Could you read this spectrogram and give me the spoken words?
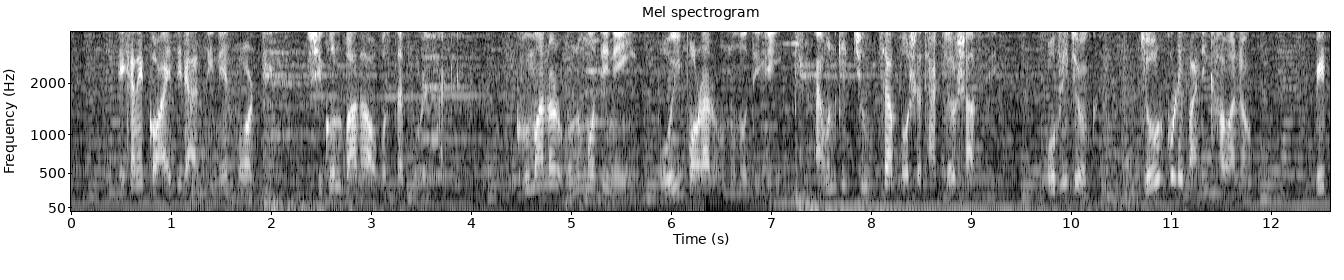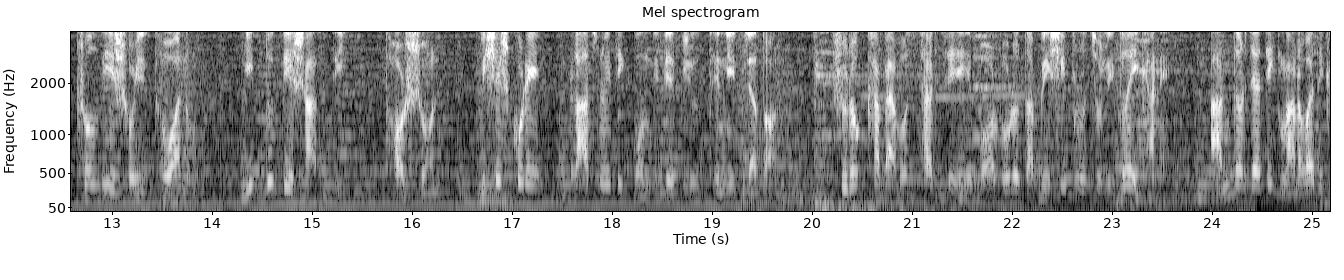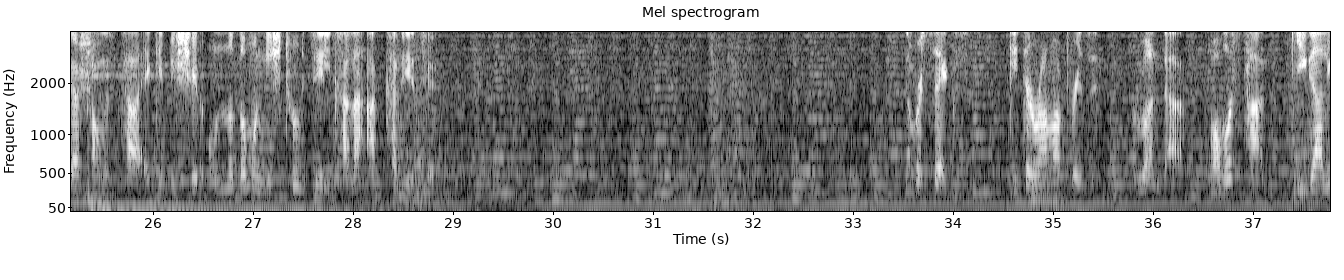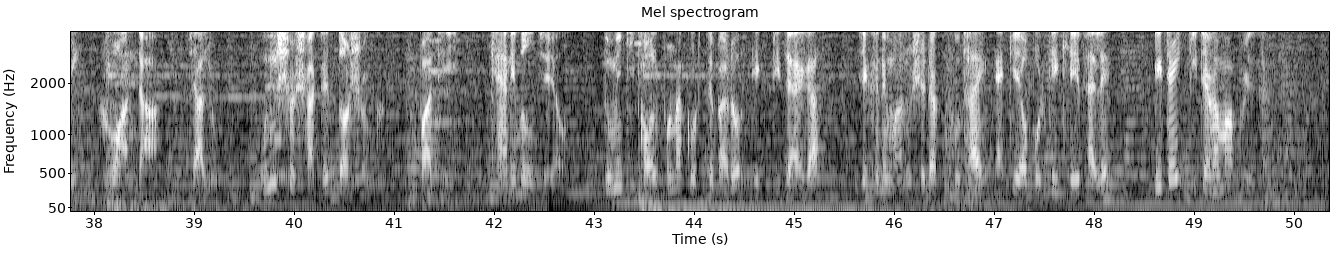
এখানে কয়েদিরা দিনের পর দিন শিকল বাঁধা অবস্থায় পড়ে থাকে। ঘুমানোর অনুমতি নেই, বই পড়ার অনুমতি নেই, এমনকি চুপচাপ বসে থাকলেও শাস্তি। অভিযোগ, জোর করে পানি খাওয়ানো, পেট্রোল দিয়ে শরীর ধোয়ানো, বিদ্যুৎ দিয়ে শাস্তি, ধর্ষণ, বিশেষ করে রাজনৈতিক বন্দীদের বিরুদ্ধে নির্যাতন। সুরক্ষা ব্যবস্থার চেয়ে বর্বরতা বেশি প্রচলিত এখানে। আন্তর্জাতিক মানবাধিকার সংস্থা একে বিশ্বের অন্যতম নিষ্ঠুর জেলখানা আখ্যা দিয়েছে। Number six Gitarama present Rwanda অবস্থান কিগালি রুয়ান্ডা চালু, উনিশশো ষাটের দশক। উপাধি ক্যানিবল জেল তুমি কি কল্পনা করতে পারো একটি জায়গা যেখানে মানুষেরা ক্ষুধায় একে অপরকে খেয়ে ফেলে? এটাই গিটারামা প্রিজন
